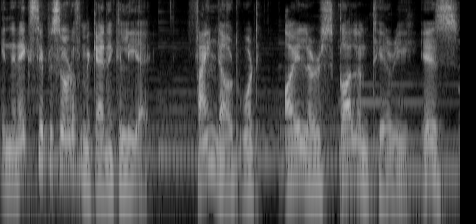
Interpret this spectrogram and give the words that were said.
In the next episode of Mechanical EI, find out what Euler's column theory is.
